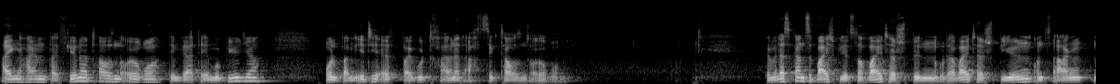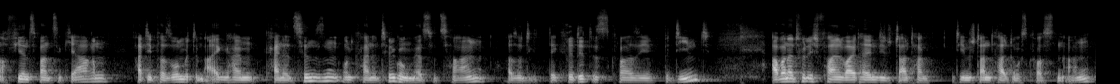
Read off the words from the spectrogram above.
Eigenheim bei 400.000 Euro, dem Wert der Immobilie, und beim ETF bei gut 380.000 Euro. Wenn wir das ganze Beispiel jetzt noch weiterspinnen oder weiterspielen und sagen, nach 24 Jahren hat die Person mit dem Eigenheim keine Zinsen und keine Tilgung mehr zu zahlen, also die, der Kredit ist quasi bedient, aber natürlich fallen weiterhin die, die Instandhaltungskosten an.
